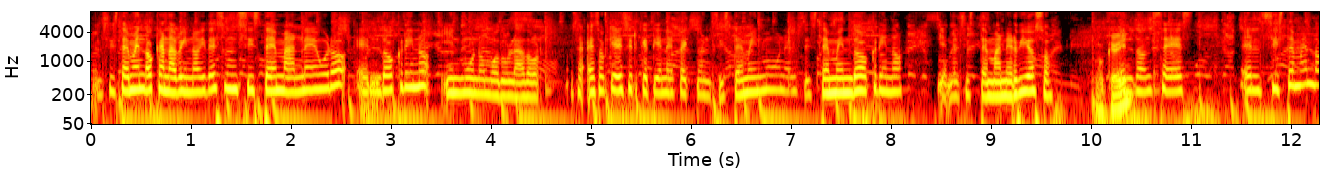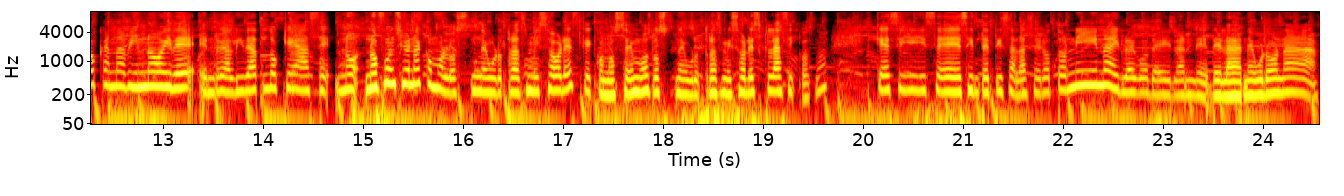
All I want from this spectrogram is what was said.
El sistema endocannabinoide es un sistema neuroendocrino inmunomodulador. O sea, eso quiere decir que tiene efecto en el sistema inmune, el sistema endocrino y en el sistema nervioso. Entonces, el sistema endocannabinoide en realidad lo que hace no, no funciona como los neurotransmisores que conocemos, los neurotransmisores clásicos, ¿no? Que si se sintetiza la serotonina y luego de la, de la neurona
